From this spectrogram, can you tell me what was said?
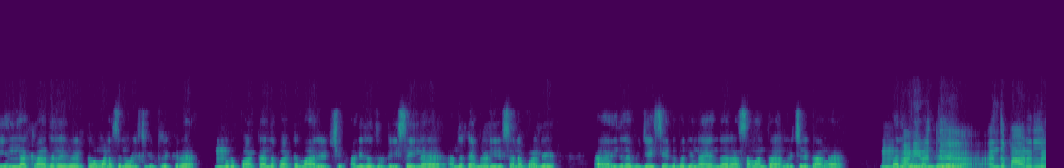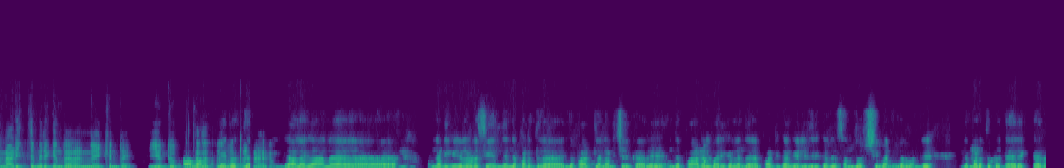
எல்லா காதலர்கள்ட்டும் மனசுல ஒழிச்சுக்கிட்டு இருக்கிற. ஒரு பாட்டா அந்த பாட்டு மாறிடுச்சு. அனிருத் இசையில அந்த டைம்ல ரிலீஸ் ஆன பாடு. இதுல விஜய் சேதுபதி நயன்தாரா சமந்தா நடிச்சிருக்காங்க. அந்த பாடல்ல நடித்தும் இருக்கின்றார் நினைக்கின்றேன். யூடியூப் இந்த அழகான நடிகைகளோட சேர்ந்து இந்த படத்துல இந்த பாட்டுல நடிச்சிருக்காரு. இந்த பாடல் வரிகள் அந்த பாட்டுக்காக எழுதியிருக்கிறது சந்தோஷ் சிவன். இவர் வந்து இந்த. படத்தோட டைரக்டர்.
